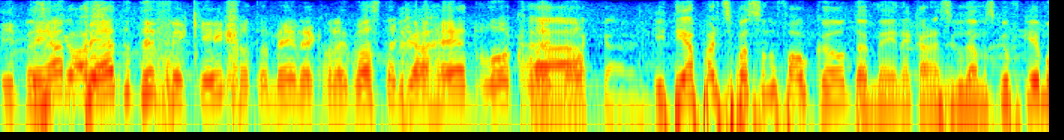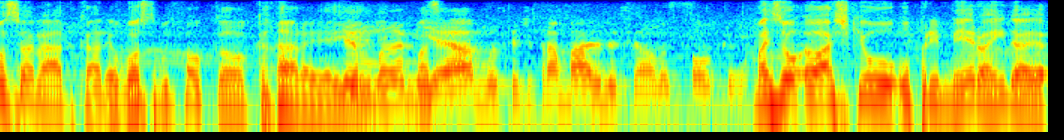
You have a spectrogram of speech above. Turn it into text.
E Mas tem a eu acho- Bad Defecation também, né? Que é o negócio da diarreia do louco lá e Ah, tal. cara. E tem a participação do Falcão também, né, cara? Na segunda música eu fiquei emocionado, cara. Eu gosto muito do Falcão, cara. E aí The ele- Mummy mas- é a música de trabalho desse álbum do Falcão. Mas eu, eu acho que o, o primeiro ainda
